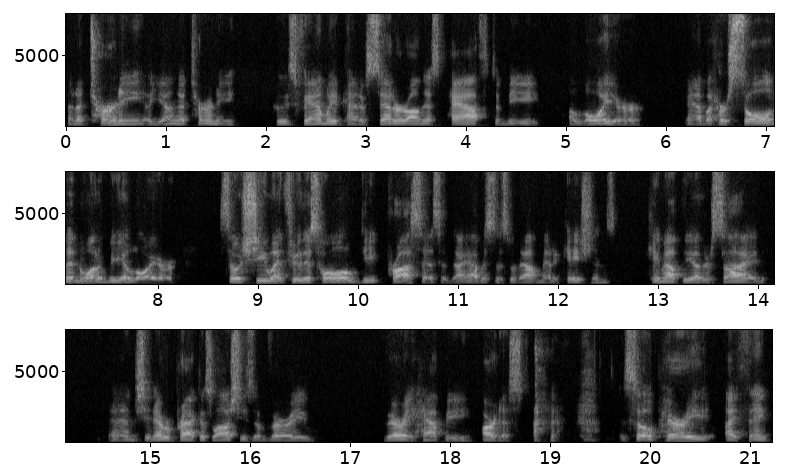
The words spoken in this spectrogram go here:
an attorney, a young attorney, whose family had kind of set her on this path to be a lawyer, uh, but her soul didn't want to be a lawyer. So she went through this whole deep process at Diabasis without medications, came out the other side, and she never practiced law. She's a very, very happy artist. so Perry, I think,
